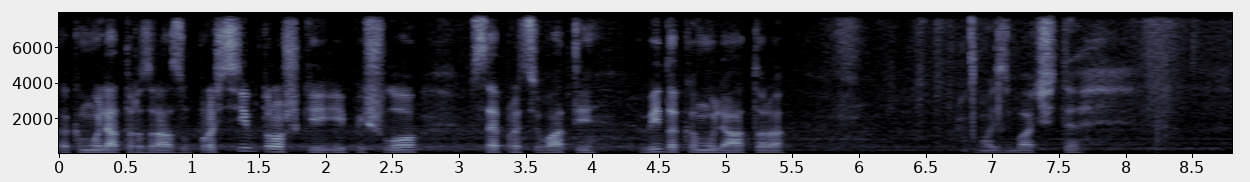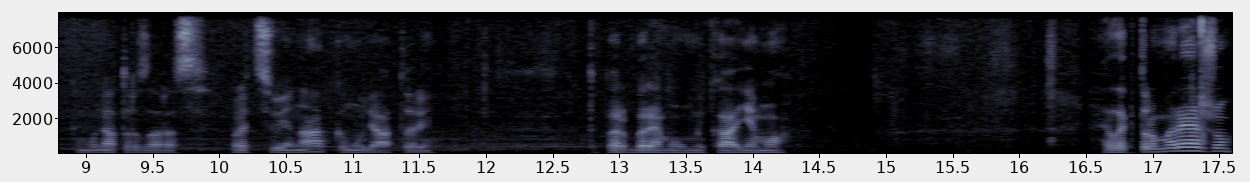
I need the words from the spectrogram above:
Акумулятор зразу просів трошки і пішло все працювати від акумулятора. Ось бачите, акумулятор зараз працює на акумуляторі. Тепер беремо, вмикаємо електромережу.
